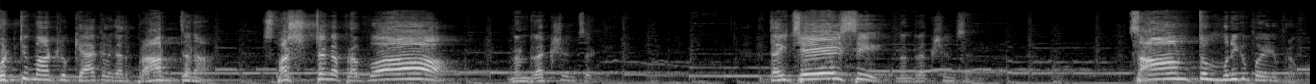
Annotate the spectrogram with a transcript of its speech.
ఒట్టి మాటలు కేకలు కాదు ప్రార్థన. స్పష్టంగా ప్రభా నన్ను రక్షించండి. దయచేసి నన్ను రక్షించండి. శాంతం మునిగిపోయిన ప్రభు.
